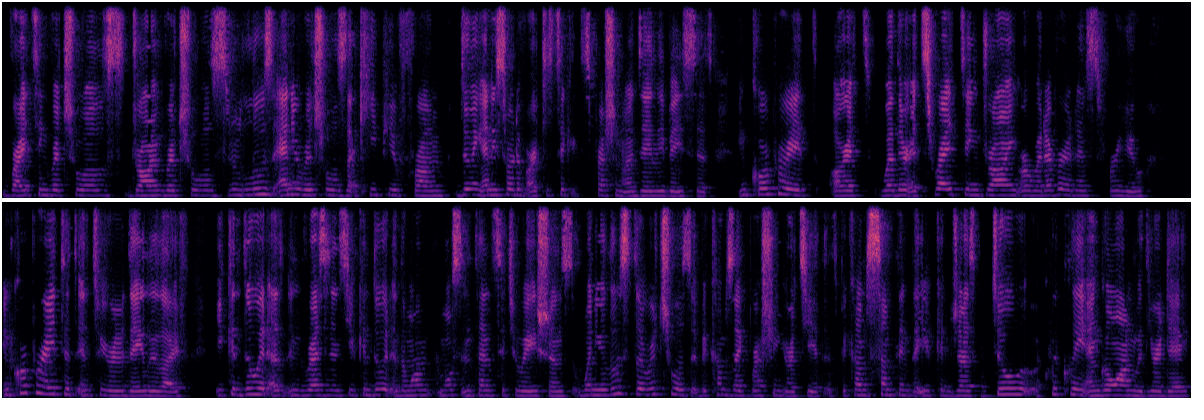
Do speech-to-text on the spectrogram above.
writing rituals, drawing rituals, lose any rituals that keep you from doing any sort of artistic expression on a daily basis. Incorporate art, whether it's writing, drawing, or whatever it is for you incorporate it into your daily life. You can do it as in residence. You can do it in the mo most intense situations. When you lose the rituals, it becomes like brushing your teeth. It becomes something that you can just do quickly and go on with your day.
